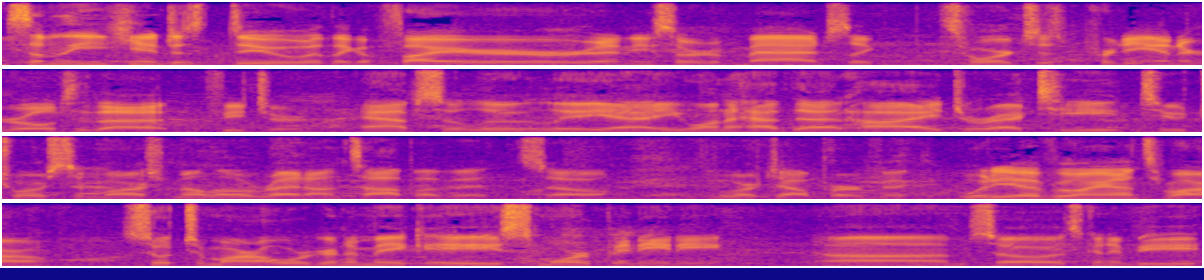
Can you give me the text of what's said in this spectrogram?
something you can't just do with like a fire or any sort of match. Like torch is pretty integral to that feature. Absolutely, yeah. You want to have that high direct heat to torch the marshmallow right on top of it. So it worked out perfect. What do you have going on tomorrow? So tomorrow we're going to make a s'more panini. Um, so it's going to be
